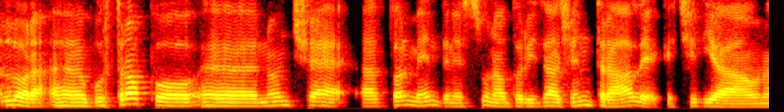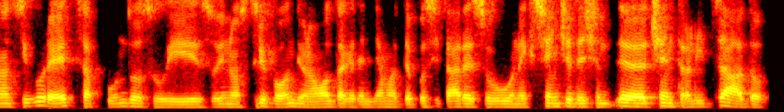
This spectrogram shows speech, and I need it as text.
Allora, eh, purtroppo eh, non c'è attualmente nessuna autorità centrale che ci dia una sicurezza appunto sui, sui nostri fondi una volta che li andiamo a depositare su un exchange de- eh, centralizzato.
